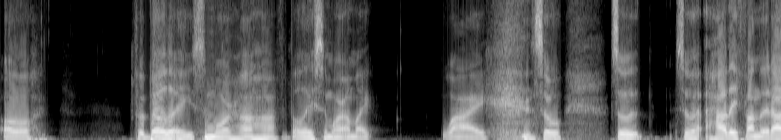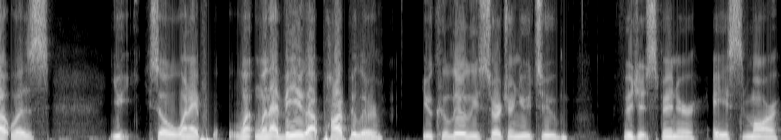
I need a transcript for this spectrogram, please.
"Oh, Fabela some more, haha, Fabela some more." I'm like, why? so, so, so how they found that out was, you. So when I when, when that video got popular, you could literally search on YouTube, fidget spinner ASMR,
